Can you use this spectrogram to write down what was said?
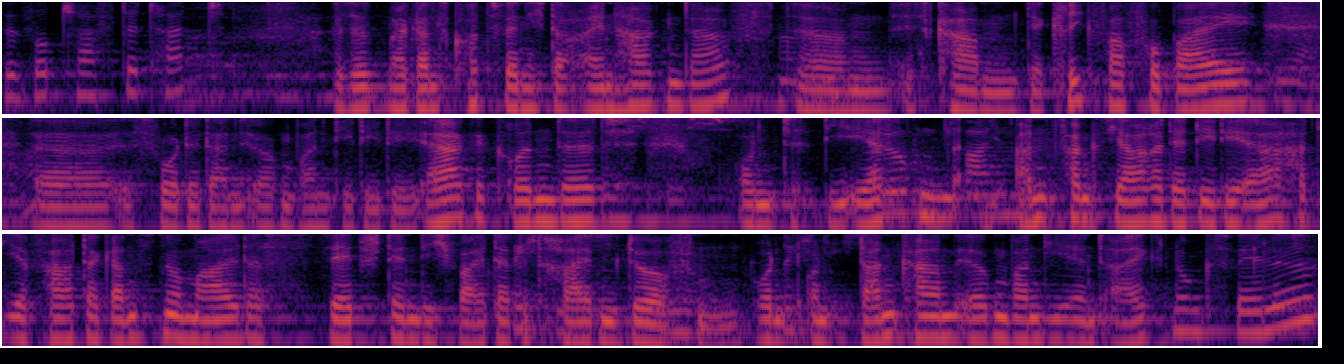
bewirtschaftet hat. Also mal ganz kurz, wenn ich da einhaken darf. Ähm, es kam, der Krieg war vorbei, ja. äh, es wurde dann irgendwann die DDR gegründet Richtig. und die ersten irgendwann. Anfangsjahre der DDR hat Ihr Vater ganz normal das selbstständig weiter Richtig. betreiben dürfen. Und, und dann kam irgendwann die Enteignungswelle?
